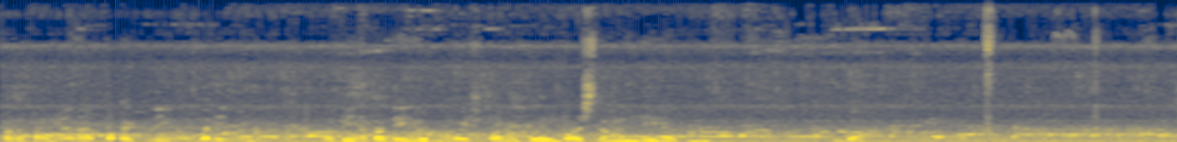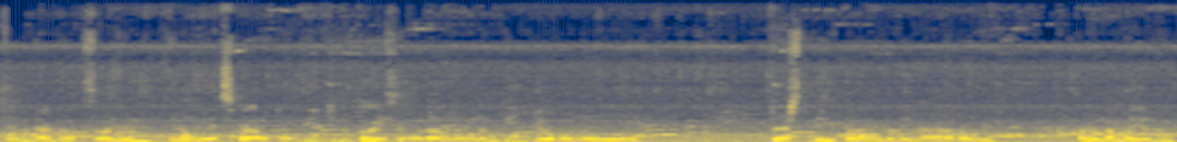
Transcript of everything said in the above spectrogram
Kasi pang ina napaka-clean ng pahinga. Ang pinaka-day off mo is parang 12 hours lang ang day off mo. Diba? Kaya naga. So ayun, ilang minutes pa lang itong video na to eh. Simula nung nag-video ko nung Thursday pa lang madaling araw eh. Ano na ngayon eh.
